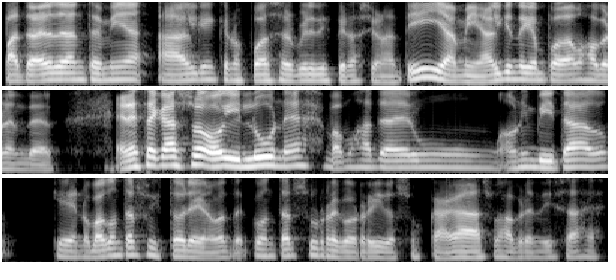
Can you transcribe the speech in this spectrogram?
para traer delante mía a alguien que nos pueda servir de inspiración, a ti y a mí, alguien de quien podamos aprender. En este caso, hoy lunes, vamos a traer un- a un invitado que nos va a contar su historia, que nos va a contar su recorrido, sus cagadas, sus aprendizajes.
